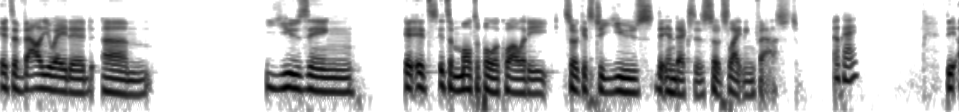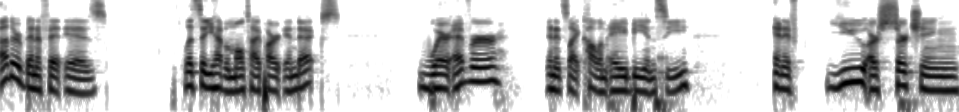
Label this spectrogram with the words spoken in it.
It's evaluated um, using it- it's it's a multiple equality, so it gets to use the indexes, so it's lightning fast. Okay. The other benefit is let's say you have a multi part index, wherever, and it's like column A, B, and C. And if you are searching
